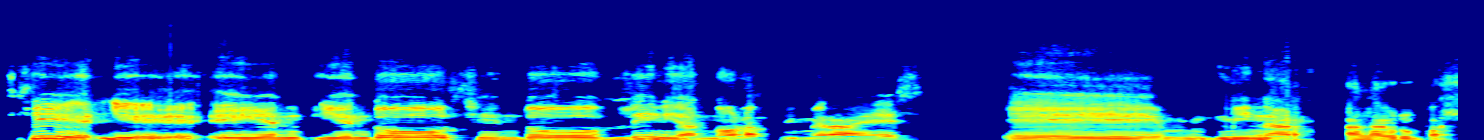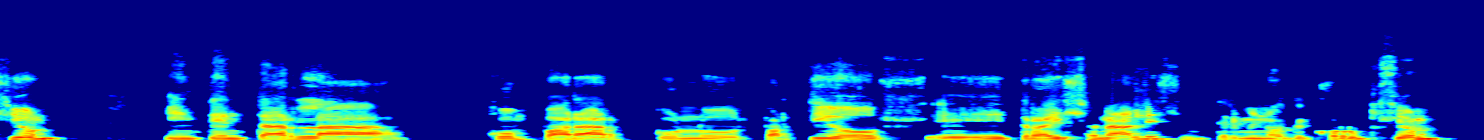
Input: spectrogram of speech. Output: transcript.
Sí, y, en, y en, dos, en dos líneas, ¿no? La primera es eh, minar a la agrupación, intentarla comparar con los partidos eh, tradicionales en términos de corrupción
